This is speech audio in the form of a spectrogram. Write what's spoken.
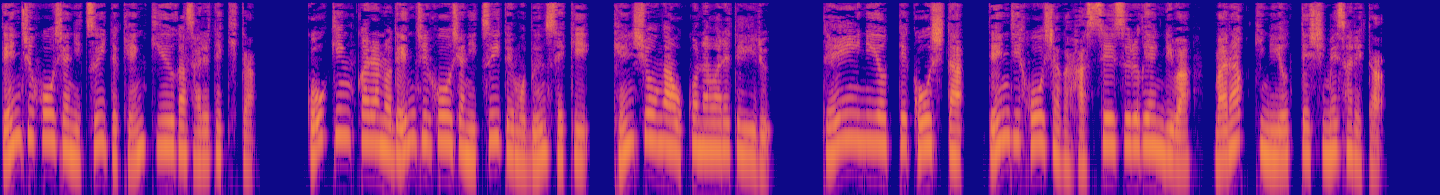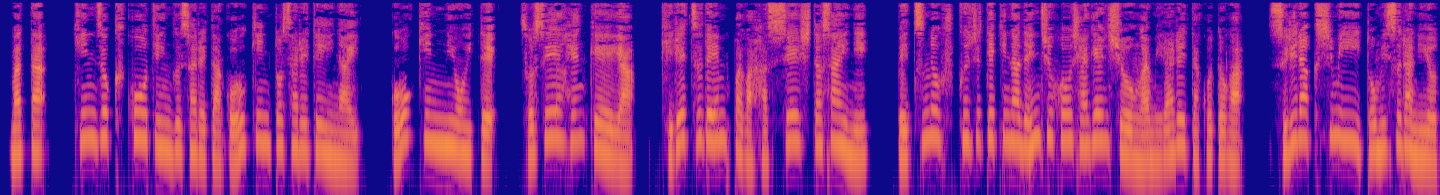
電磁放射について研究がされてきた。合金からの電磁放射についても分析、検証が行われている。転移によってこうした電磁放射が発生する原理はマラッキによって示された。また、金属コーティングされた合金とされていない合金において組成変形や亀裂電波が発生した際に別の副次的な電磁放射現象が見られたことがスリラクシミートミスラによっ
